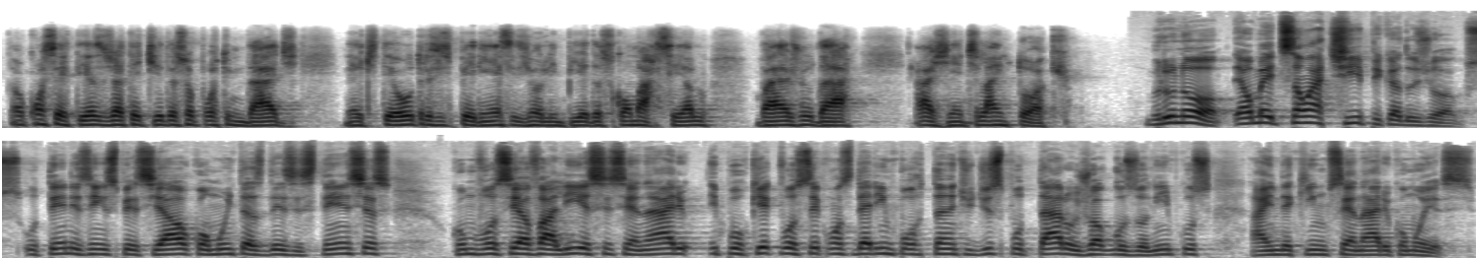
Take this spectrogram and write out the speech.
Então, com certeza, já ter tido essa oportunidade né, de ter outras experiências em Olimpíadas com o Marcelo vai ajudar a gente lá em Tóquio. Bruno, é uma edição atípica dos Jogos. O tênis em especial, com muitas desistências, como você avalia esse cenário e por que você considera importante disputar os Jogos Olímpicos, ainda que em um cenário como esse?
